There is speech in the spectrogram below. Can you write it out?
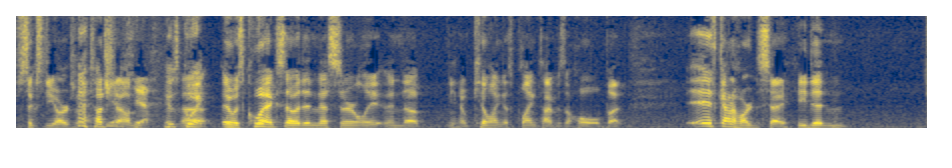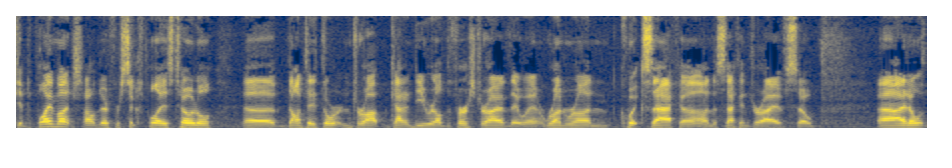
60 yards and a touchdown. yeah. It was quick. Uh, it was quick, so it didn't necessarily end up, you know, killing his playing time as a whole. But it's kind of hard to say. He didn't get to play much. Out there for six plays total. Uh, Dont'e Thornton dropped, kind of derailed the first drive. They went run, run, quick sack uh, on the second drive. So Uh, I don't,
